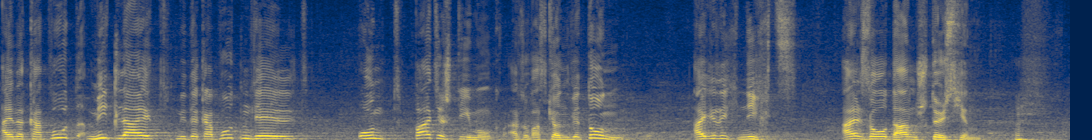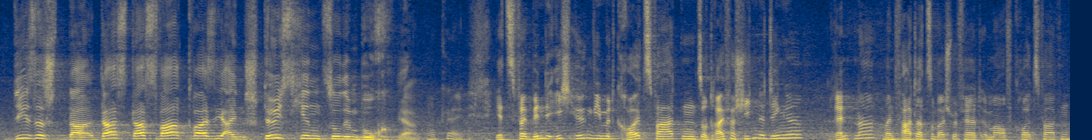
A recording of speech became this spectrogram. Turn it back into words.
einer kaputt Mitleid mit der kaputten Welt, und Partystimmung, also was können wir tun? Eigentlich nichts. Also dann Stößchen. Dieses, das, das war quasi ein Stößchen zu dem Buch. Ja. Okay. Jetzt verbinde ich irgendwie mit Kreuzfahrten so drei verschiedene Dinge. Rentner, mein Vater zum Beispiel fährt immer auf Kreuzfahrten.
